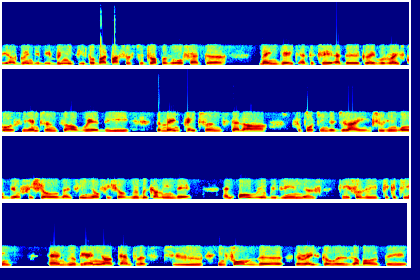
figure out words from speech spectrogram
We are going to be bringing people by buses to drop us off at the main gate at the at the Clairwood Racecourse, the entrance of where the the main patrons that are supporting the July, including all the officials and senior officials, will be coming there, and all we'll be doing is peacefully picketing, and we'll be handing out pamphlets to inform the the race goers about the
